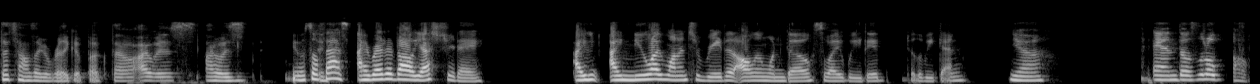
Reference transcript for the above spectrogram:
That sounds like a really good book, though. I was, I was. it was so fast i read it all yesterday i i knew i wanted to read it all in one go so i waited till the weekend Yeah. and those little oh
